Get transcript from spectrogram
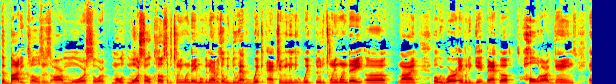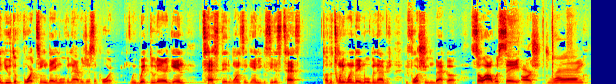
the body closes are more so more, more so close to the 21 day moving average, so we do have wick action, meaning it wick through the 21 day uh, line, but we were able to get back up, hold our gains, and use the 14 day moving average as support. We wick through there again, tested once again. You can see this test of the 21 day moving average before shooting back up. So I would say our strong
